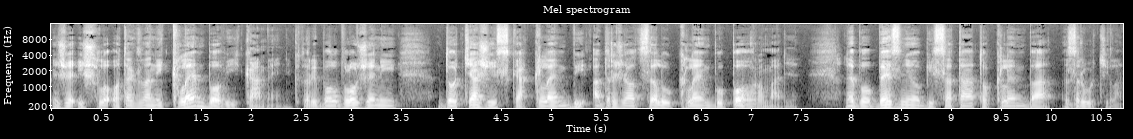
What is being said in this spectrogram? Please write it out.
že išlo o tzv. klembový kameň, ktorý bol vložený do ťažiska klemby a držal celú klembu pohromade, lebo bez neho by sa táto klemba zrútila.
